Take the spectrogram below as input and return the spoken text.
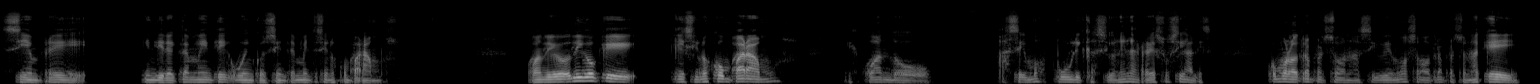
siempre indirectamente o inconscientemente si nos comparamos. Cuando yo digo que, que si nos comparamos, es cuando hacemos publicaciones en las redes sociales, como la otra persona. Si vemos a otra persona que,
